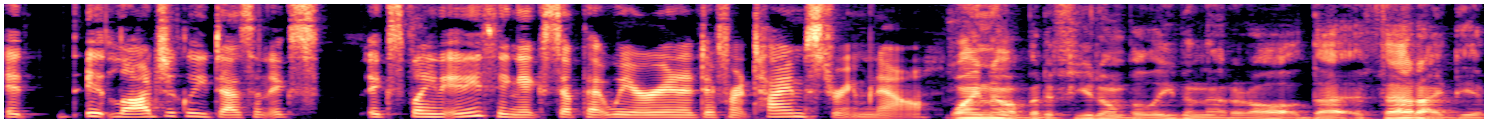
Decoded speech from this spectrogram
It it logically doesn't ex- explain anything except that we are in a different time stream now. Why no? But if you don't believe in that at all, that if that idea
